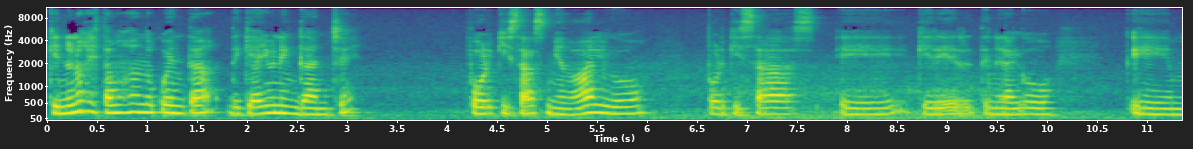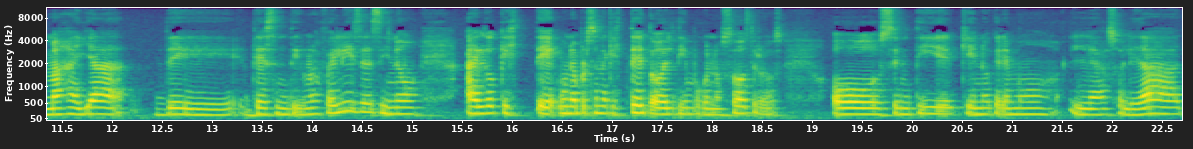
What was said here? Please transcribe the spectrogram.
que no nos estamos dando cuenta de que hay un enganche por quizás miedo a algo, por quizás eh, querer tener algo eh, más allá de, de, sentirnos felices, sino algo que esté, una persona que esté todo el tiempo con nosotros, o sentir que no queremos la soledad,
